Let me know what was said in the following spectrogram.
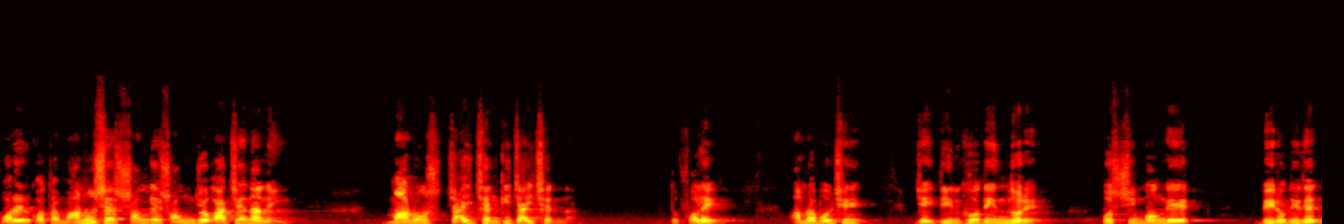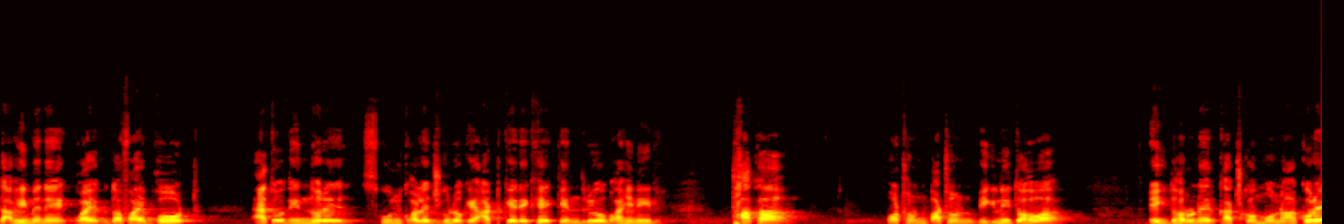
পরের কথা। মানুষের সঙ্গে সংযোগ আছে না নেই? মানুষ চাইছেন কি চাইছেন না? তো ফলে আমরা বলছি যে দীর্ঘদিন ধরে পশ্চিমবঙ্গে বিরোধীদের দাবি মেনে কয়েক দফায় ভোট, এতদিন ধরে স্কুল কলেজগুলোকে আটকে রেখে কেন্দ্রীয় বাহিনীর থাকা, পঠন পাঠন বিঘ্নিত হওয়া, এই ধরনের কাজকর্ম না করে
